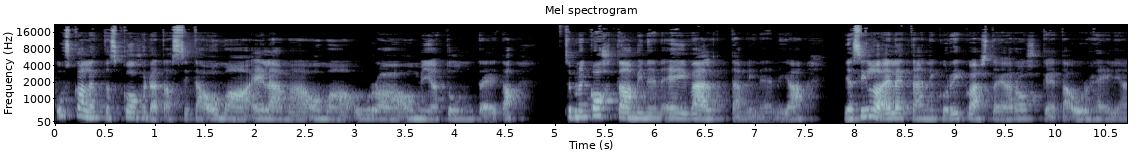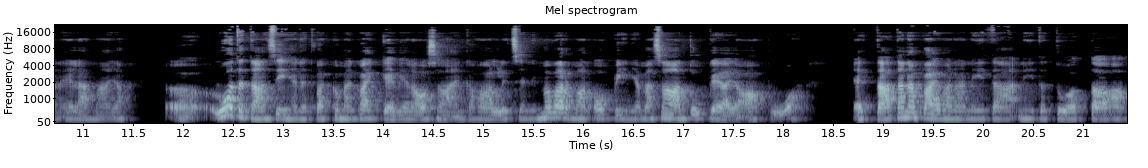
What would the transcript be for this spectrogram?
uskallettaisiin kohdata sitä omaa elämää, omaa uraa, omia tunteita. Semmoinen kohtaaminen, ei välttäminen ja, ja silloin eletään niin kuin rikasta ja rohkeata urheilijan elämää. Ja luotetaan siihen, että vaikka mä en kaikkea vielä osaa enkä hallitse, niin mä varmaan opin ja mä saan tukea ja apua. Että tänä päivänä niitä, niitä tuota,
